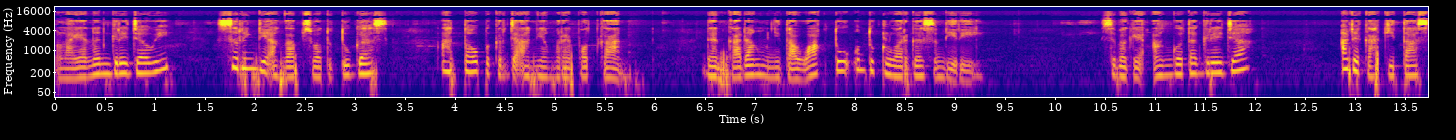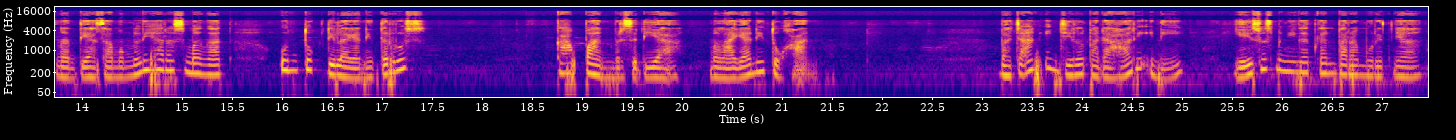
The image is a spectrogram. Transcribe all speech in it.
Pelayanan gerejawi sering dianggap suatu tugas atau pekerjaan yang merepotkan dan kadang menyita waktu untuk keluarga sendiri. Sebagai anggota gereja, adakah kita senantiasa memelihara semangat untuk dilayani terus? Kapan bersedia melayani Tuhan? Bacaan Injil pada hari ini, Yesus mengingatkan para muridnya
